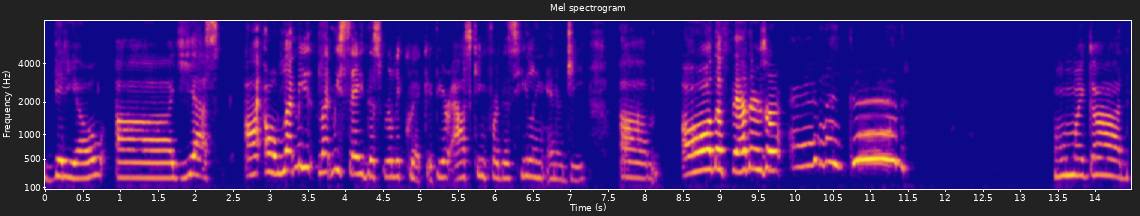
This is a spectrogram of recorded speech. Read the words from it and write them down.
video uh yes i oh let me let me say this really quick if you're asking for this healing energy um all the feathers are oh my god oh my god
